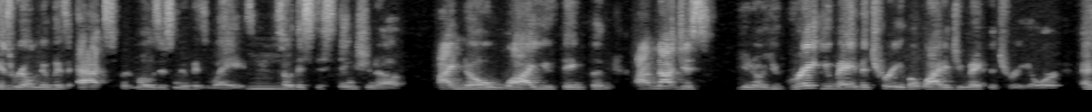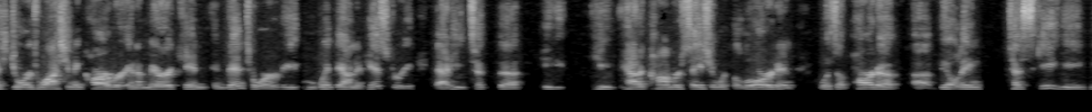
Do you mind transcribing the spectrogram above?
Israel knew his acts, but Moses knew his ways. Mm. So this distinction of, I know why you think that I'm not just, you know, you great, you made the tree, but why did you make the tree? Or as George Washington Carver, an American inventor who went down in history, that he took the, he, he had a conversation with the Lord and was a part of uh, building Tuskegee,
